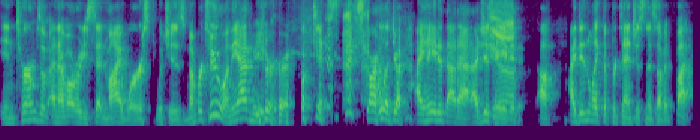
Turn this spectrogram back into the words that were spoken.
in terms of, and I've already said my worst, which is number two on the ad meter, which is Scarlett Johansson. I hated that ad. I just yeah. hated it. Uh, I didn't like the pretentiousness of it, but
